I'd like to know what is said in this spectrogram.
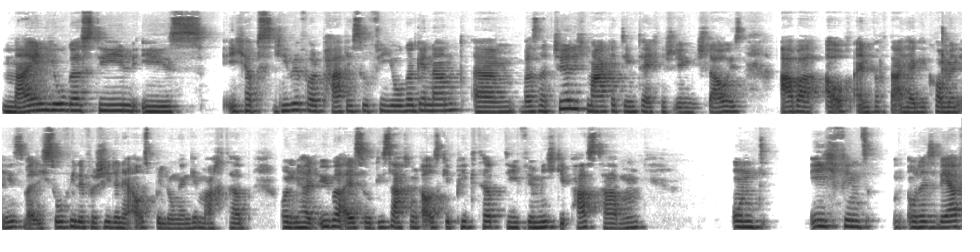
mein Yoga-Stil ist, ich habe es liebevoll Pari-Sophie-Yoga genannt, ähm, was natürlich marketingtechnisch irgendwie schlau ist, aber auch einfach daher gekommen ist, weil ich so viele verschiedene Ausbildungen gemacht habe und mir halt überall so die Sachen rausgepickt habe, die für mich gepasst haben. Und ich finde oder es wäre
